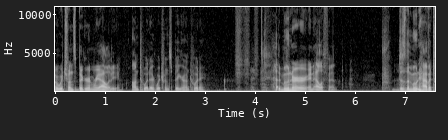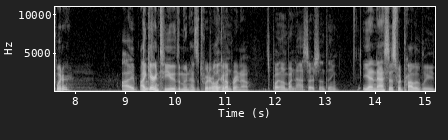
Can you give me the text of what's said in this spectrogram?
or which one's bigger in reality? On Twitter, which one's bigger on Twitter? the moon or an elephant? Does the moon have a Twitter? I I guarantee you, the moon has a Twitter. Probably Look it up right now. it's probably owned by NASA or something. Yeah, NASA's would probably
